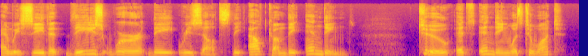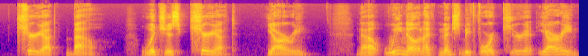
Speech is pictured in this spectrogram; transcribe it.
And we see that these were the results, the outcome, the ending. To its ending was to what? Kiryat Baal, which is Kiryat Yarim. Now we know, and I've mentioned before, Kiryat Yarim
